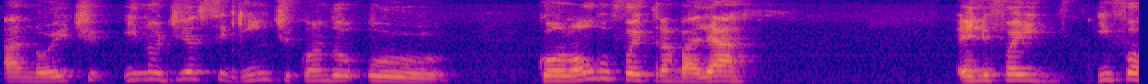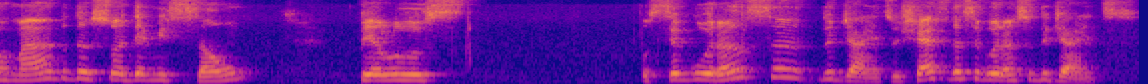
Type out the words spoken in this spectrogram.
à noite e no dia seguinte, quando o Colombo foi trabalhar, ele foi informado da sua demissão pelos o segurança do Giants, o chefe da segurança do Giants.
